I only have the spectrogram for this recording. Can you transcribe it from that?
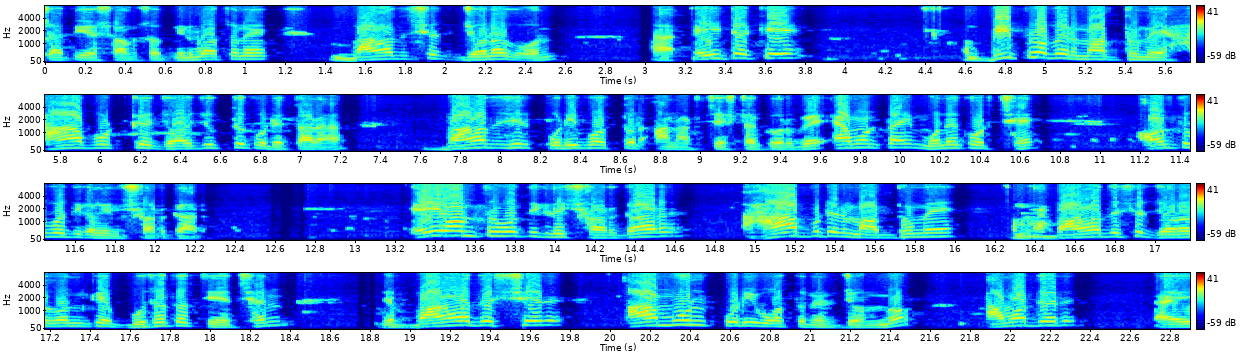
জাতীয় সংসদ নির্বাচনে বাংলাদেশের জনগণ এইটাকে বিপ্লবের মাধ্যমে হা ভোটকে জয়যুক্ত করে তারা বাংলাদেশের পরিবর্তন আনার চেষ্টা করবে এমনটাই মনে করছে অন্তর্বর্তীকালীন সরকার। এই অন্তর্বর্তীকালীন সরকার হা ভোটের মাধ্যমে বাংলাদেশের জনগণকে বোঝাতে চেয়েছেন যে বাংলাদেশের আমূল পরিবর্তনের জন্য আমাদের এই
